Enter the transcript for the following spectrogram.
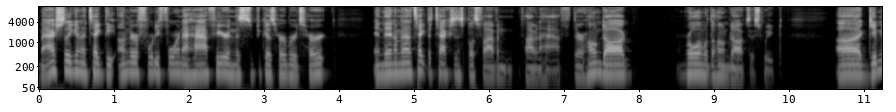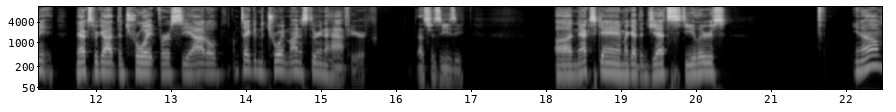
I'm actually going to take the under 44 and a half here, and this is because Herbert's hurt. And then I'm going to take the Texans plus five and five and a half. They're a home dog. I'm rolling with the home dogs this week. Uh, give me next. We got Detroit versus Seattle. I'm taking Detroit minus three and a half here. That's just easy. Uh, next game, I got the Jets Steelers. You know,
